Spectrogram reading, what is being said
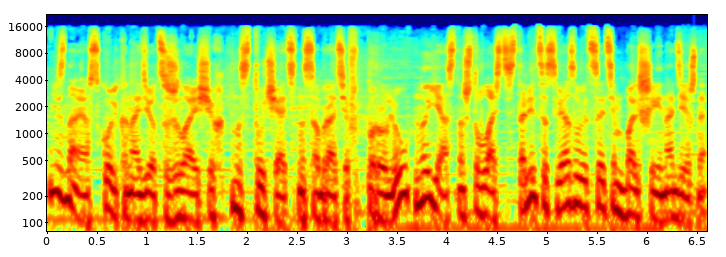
Не знаю, сколько найдется желающих настучать на собратьев по рулю, но ясно, что власти столицы связывают с этим большие надежды.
